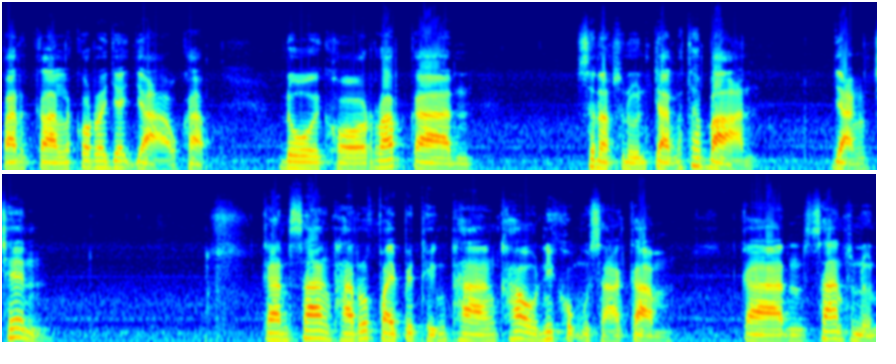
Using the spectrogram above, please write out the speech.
ปานกลางและก็ระยะยาวครับ โดยขอรับการสนับสนุนจากรัฐบาล อย่างเช่น การสร้างทางรถไฟไปถึงทางเข้านิคมอุตสาหกรรม การสร้างถนน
